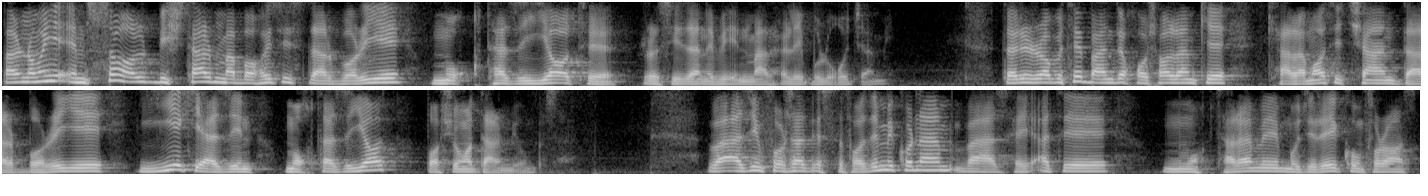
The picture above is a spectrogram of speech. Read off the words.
برنامه امسال بیشتر مباحثی است درباره مقتضیات رسیدن به این مرحله بلوغ جمعی. در این رابطه بنده خوشحالم که کلماتی چند درباره یکی از این مقتضیات با شما در میون بذارم و از این فرصت استفاده می کنم و از هیئت محترم مدیره کنفرانس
